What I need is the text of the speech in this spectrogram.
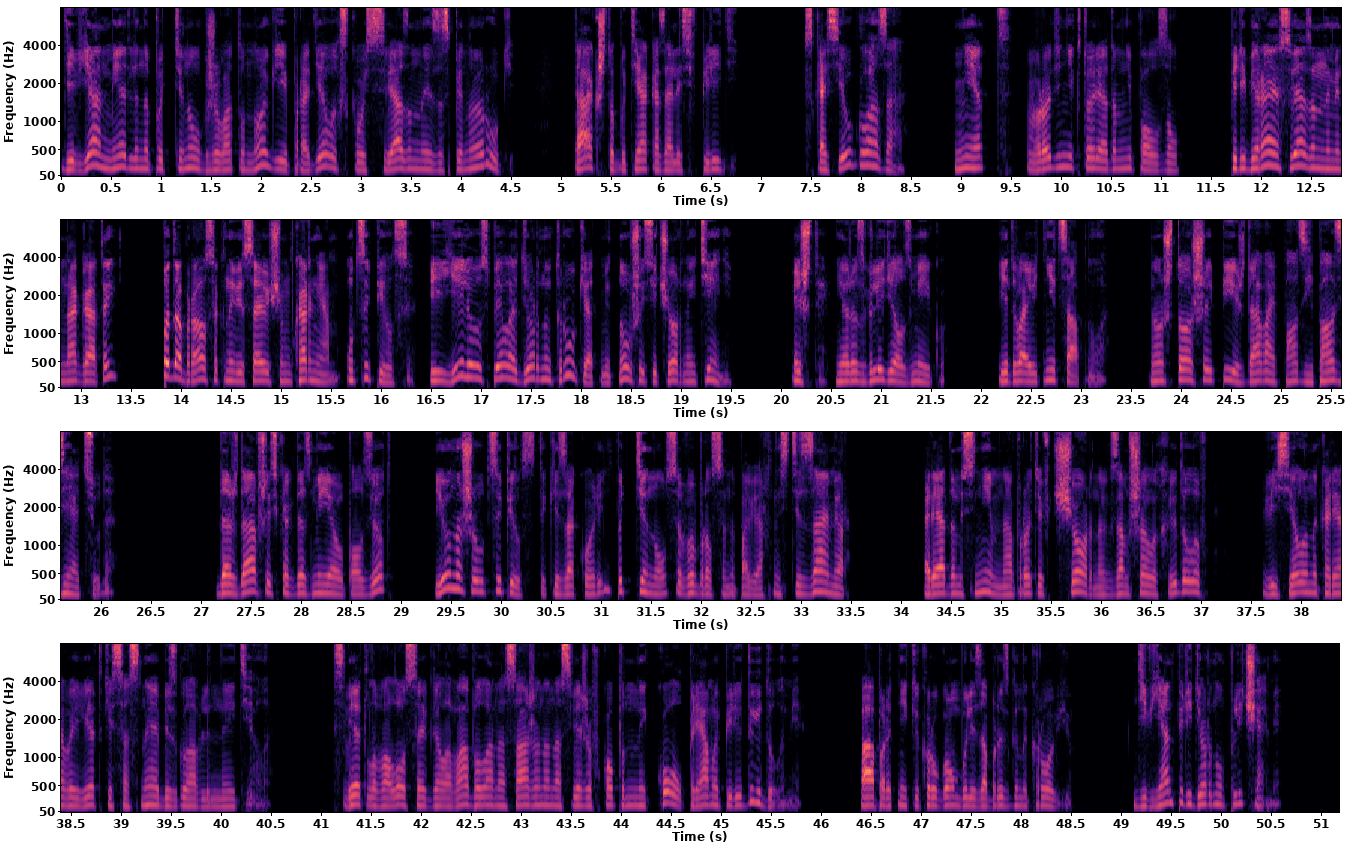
Девьян медленно подтянул к животу ноги и продел их сквозь связанные за спиной руки, так, чтобы те оказались впереди. Скосил глаза. Нет, вроде никто рядом не ползал. Перебирая связанными нагатой, подобрался к нависающим корням, уцепился и еле успел одернуть руки от метнувшейся черной тени. Ишь ты, не разглядел змейку. Едва ведь не цапнула. Ну что шипишь, давай, ползи, ползи отсюда. Дождавшись, когда змея уползет, юноша уцепился-таки за корень, подтянулся, выбрался на поверхность и замер. Рядом с ним, напротив черных замшелых идолов, висело на корявой ветке сосны обезглавленное тело. Светловолосая голова была насажена на свежевкопанный кол прямо перед идолами. Папоротники кругом были забрызганы кровью. Девьян передернул плечами.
